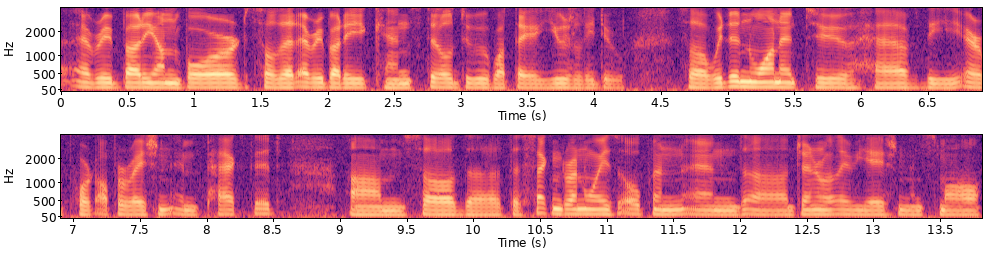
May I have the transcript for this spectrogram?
everybody on board so that everybody can still do what they usually do. So we didn't want it to have the airport operation impacted. Um, so the the second runway is open, and uh, general aviation and small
